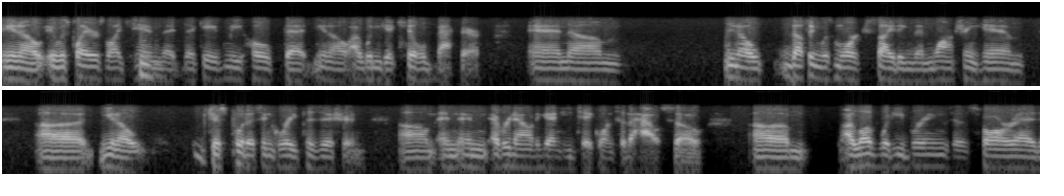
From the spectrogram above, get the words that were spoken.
you know, it was players like him that that gave me hope that you know I wouldn't get killed back there, and um, you know, nothing was more exciting than watching him, uh, you know, just put us in great position. Um, and and every now and again he'd take one to the house. So um, I love what he brings as far as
